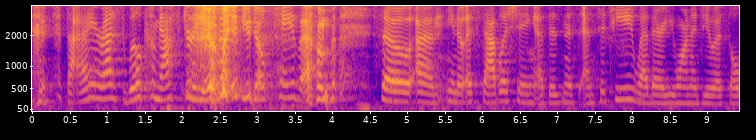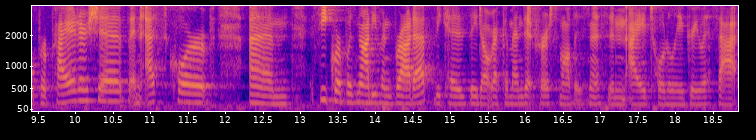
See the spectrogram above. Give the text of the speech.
the IRS will come after you if you don't pay them. So, um, you know, establishing a business entity, whether you want to do a sole proprietorship, an S corp. Um, C corp was not even brought up because they don't recommend it for a small business, and I totally agree with that.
